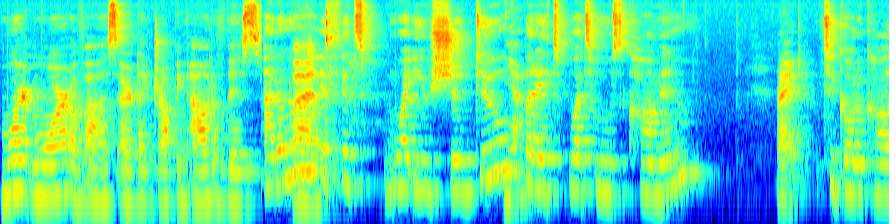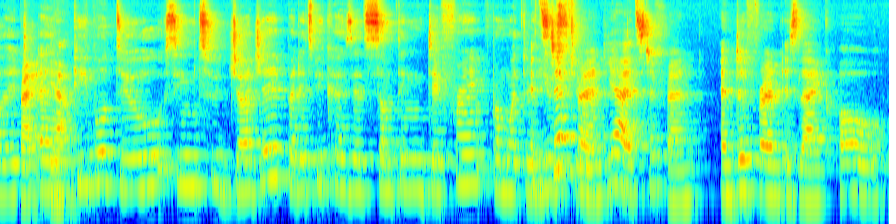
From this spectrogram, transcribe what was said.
More and more of us are like dropping out of this. I don't know if it's what you should do, yeah. but it's what's most common. Right to go to college right, and yeah. people do seem to judge it but it's because it's something different from what they're it's used different to. yeah it's different and different is like oh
